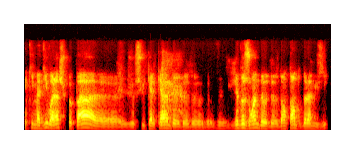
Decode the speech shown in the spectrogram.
et qui m'a dit voilà, je ne peux pas, euh, je suis quelqu'un de. j'ai besoin d'entendre de, la musique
